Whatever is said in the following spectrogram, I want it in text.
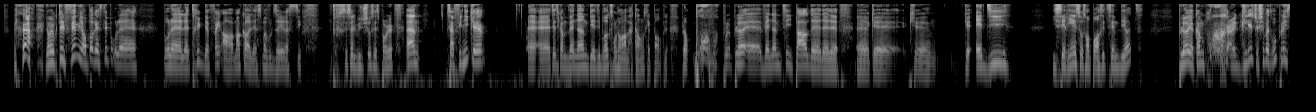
ils ont écouté le film, ils ont pas resté pour le pour le, truc de fin. Ah, m'en laisse moi vous le dire, C'est ça le but du show, c'est spoiler. Euh, ça finit que. Euh, euh, tu sais, comme Venom et Eddie Brock sont genre en vacances quelque part. Puis là, euh, Venom, tu sais, il parle de, de, que, que, que Eddie, il sait rien sur son passé de symbiote. Pis là, il y a comme un glitch, je sais pas trop. Puis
